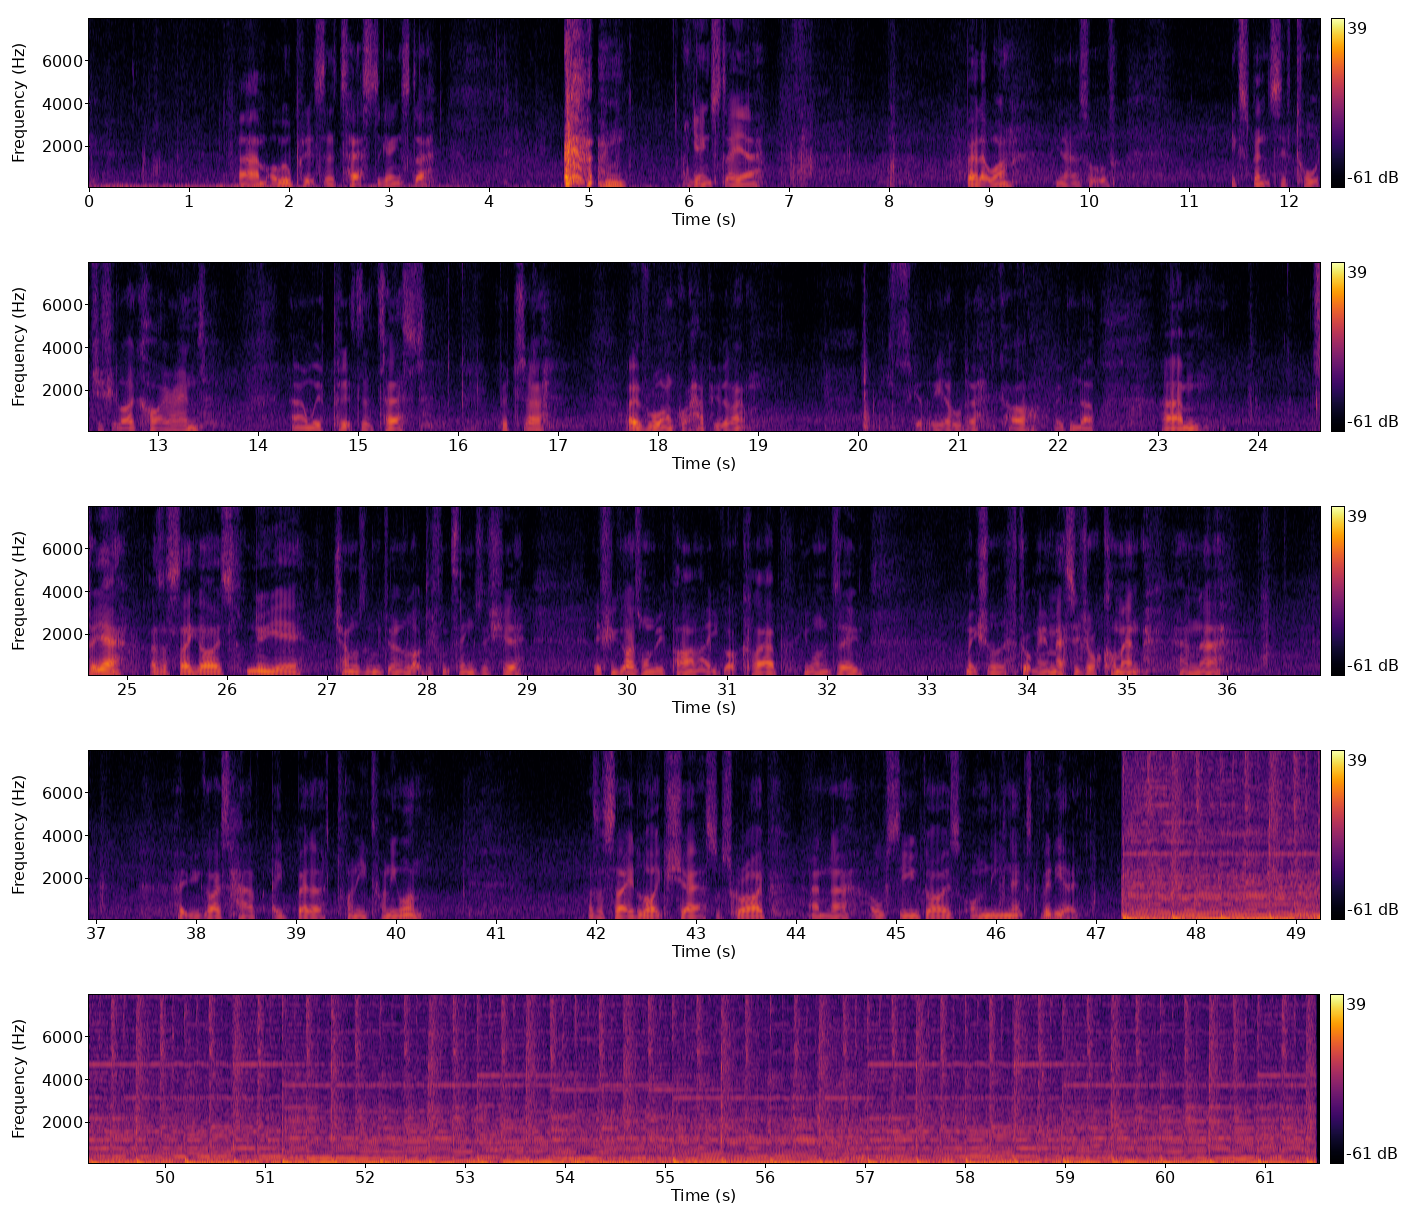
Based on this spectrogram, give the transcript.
Um, I will put it to the test against a against a uh, better one, you know, sort of expensive torch if you like, higher end, and we've put it to the test. But uh, overall, I'm quite happy with that. Let's get the old uh, car opened up. Um, so yeah, as I say, guys, new year. Channel's to be doing a lot of different things this year. If you guys want to be part of that, you've got a collab you want to do, make sure to drop me a message or comment, and uh, hope you guys have a better 2021. As I say, like, share, subscribe, and uh, I will see you guys on the next video.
